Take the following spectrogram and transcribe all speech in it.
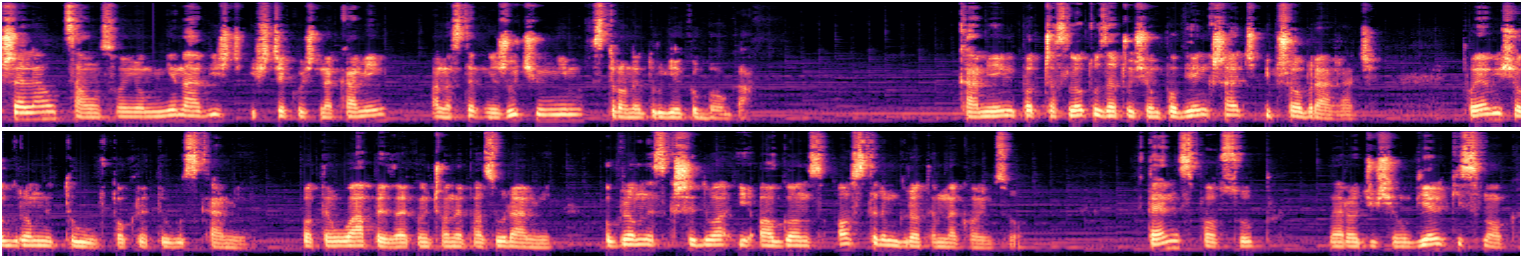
przelał całą swoją nienawiść i wściekłość na kamień, a następnie rzucił nim w stronę drugiego boga. Kamień podczas lotu zaczął się powiększać i przeobrażać. Pojawił się ogromny tułów pokryty łuskami, potem łapy zakończone pazurami, ogromne skrzydła i ogon z ostrym grotem na końcu. W ten sposób narodził się wielki smok,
